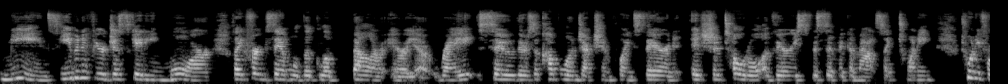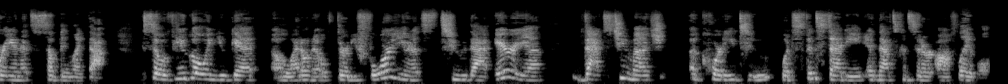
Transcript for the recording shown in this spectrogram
means even if you're just getting more, like for example, the glabellar area, right? So there's a couple injection points there and it should total a very specific amount. It's like 20, 24 units, something like that. So if you go and you get, oh, I don't know, 34 units to that area, that's too much according to what's been studied, and that's considered off label.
